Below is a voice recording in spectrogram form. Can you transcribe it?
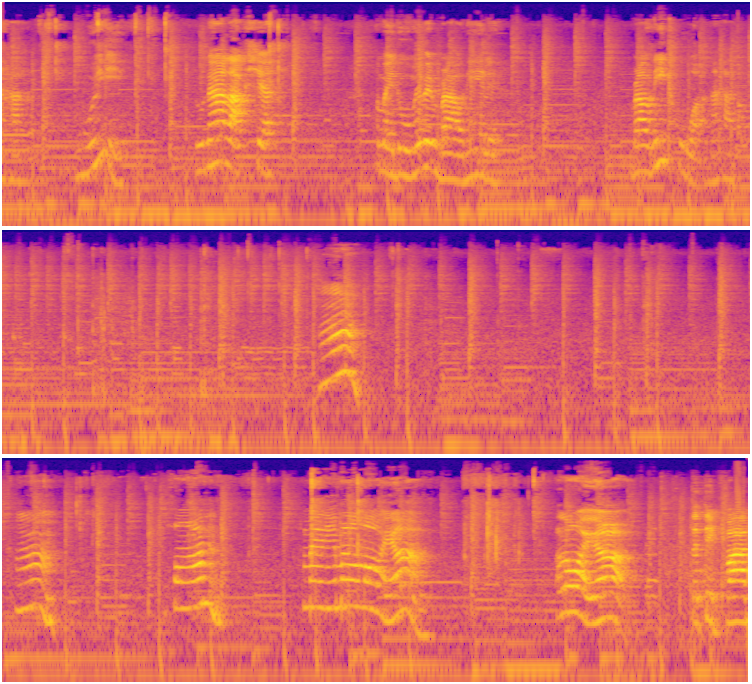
นะคะ อุ้ย ดูน่ารักเชียทำไมดูไม่เป็นบราวนี่เลย บราวนี่ถั่วนะคะ อืม อืมคอนทำไมนี้มันอร่อยอะ อร่อยอะ แต่ติดฟัน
